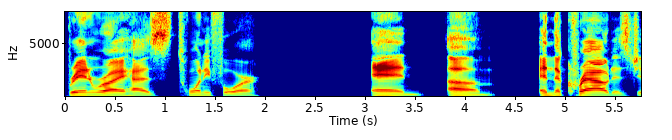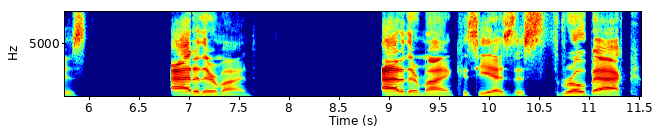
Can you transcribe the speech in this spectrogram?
Brandon Roy has 24, and um, and the crowd is just out of their mind, out of their mind because he has this throwback,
